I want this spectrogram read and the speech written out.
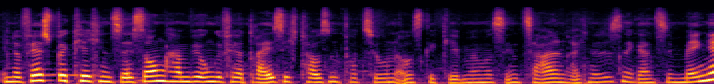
in der Vesperkirchensaison haben wir ungefähr 30.000 Portionen ausgegeben, wenn man es in Zahlen rechnet. Das ist eine ganze Menge.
